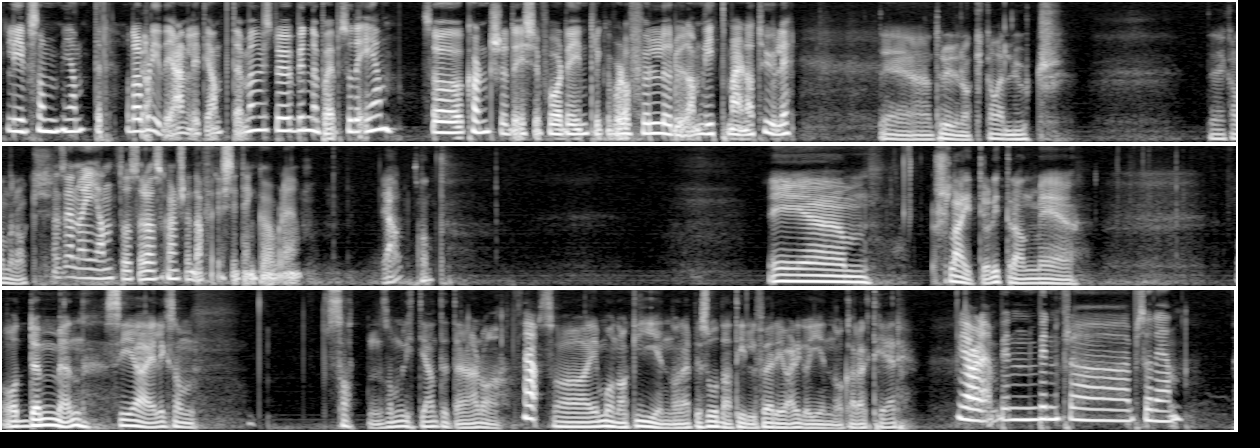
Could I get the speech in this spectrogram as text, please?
liv som jenter. Og da Ja. blir det gjerne litt jentete. Men hvis du begynner på episode én, så kanskje det ikke får det inntrykket, for da følger du dem litt mer naturlig. Det tror jeg nok kan være lurt. Det kan det nok. Men så er det noen jente også, da, så kanskje derfor jeg ikke tenker over det. Ja, sant. Jeg um, sleit jo litt med å dømme den, siden jeg liksom satt den som litt jentete her nå. Ja. Så jeg må nok gi den noen episoder til før jeg velger å gi den noen karakter. Gjør det. Begynn, begynn fra episode én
